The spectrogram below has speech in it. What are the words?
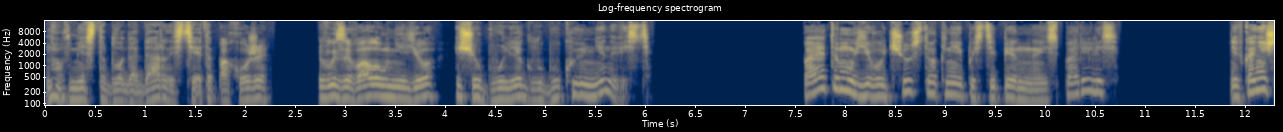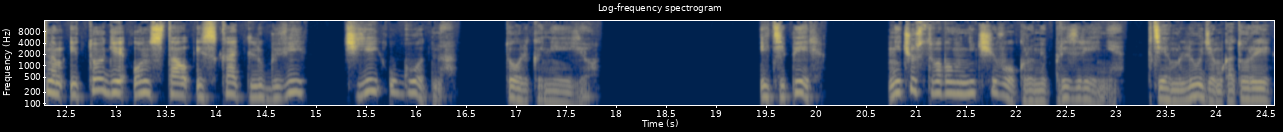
Но вместо благодарности это, похоже, вызывало у нее еще более глубокую ненависть. Поэтому его чувства к ней постепенно испарились, и в конечном итоге он стал искать любви чьей угодно, только не ее. И теперь не чувствовал ничего, кроме презрения к тем людям, которые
